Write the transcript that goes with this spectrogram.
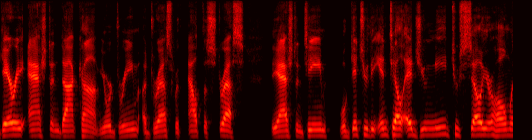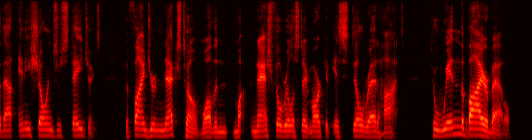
GaryAshton.com, your dream address without the stress. The Ashton team will get you the intel edge you need to sell your home without any showings or stagings to find your next home while the Nashville real estate market is still red hot, to win the buyer battle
